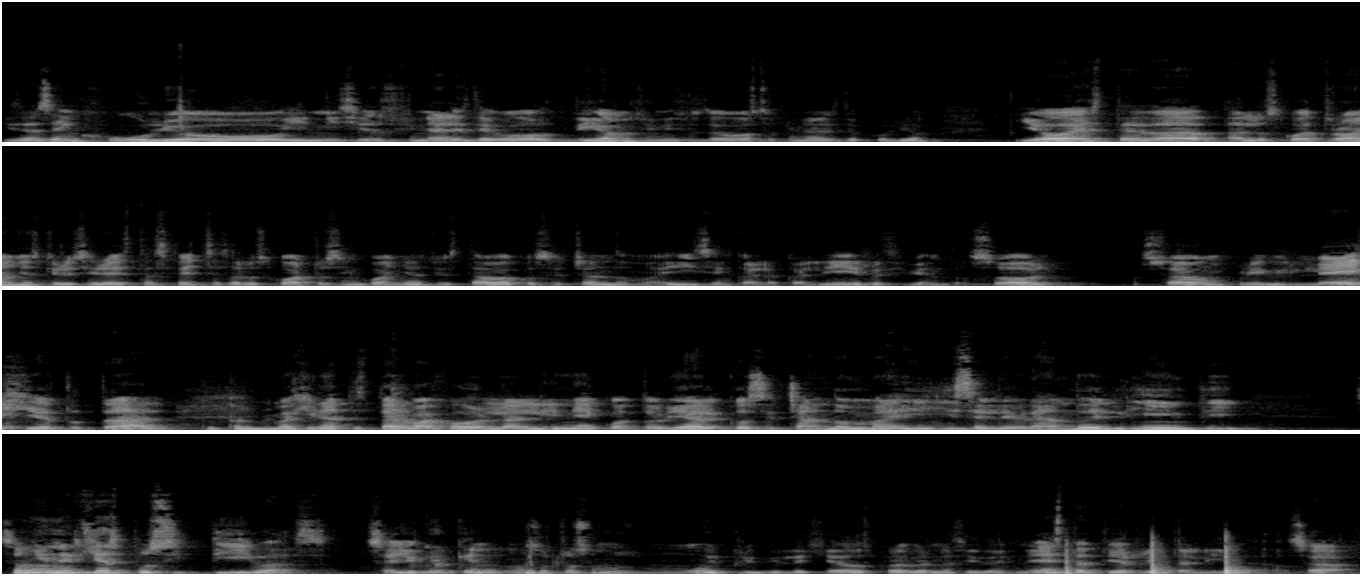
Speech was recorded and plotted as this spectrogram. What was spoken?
quizás en julio, inicios, finales de agosto, digamos, inicios de agosto, finales de julio, yo a esta edad, a los cuatro años, quiero decir, a estas fechas, a los cuatro o cinco años, yo estaba cosechando maíz en Calacalí, recibiendo sol. O sea, un privilegio total. Totalmente. Imagínate estar bajo la línea ecuatorial cosechando maíz, celebrando el Inti. Son energías positivas. O sea, yo creo que nosotros somos muy privilegiados por haber nacido en esta tierrita linda. O sea,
